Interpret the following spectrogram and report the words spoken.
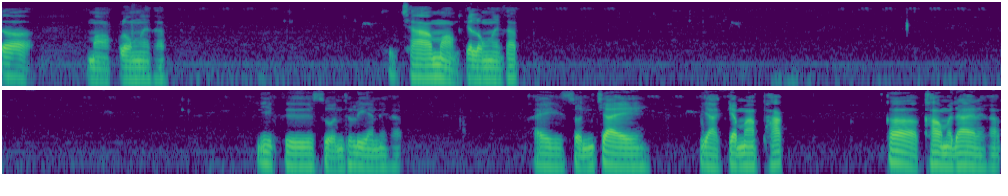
ก็หมอกลงนะครับ ทุกเช้าหมอกจะลงนะครับ นี่คือสวนทุเรียนนะครับ ใครสนใจอยากจะมาพัก ก็เข้ามาได้นะครับ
